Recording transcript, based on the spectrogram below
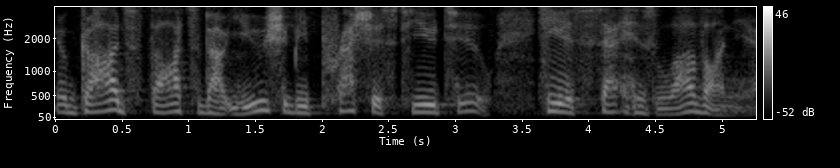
You know, God's thoughts about you should be precious to you too. He has set his love on you.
